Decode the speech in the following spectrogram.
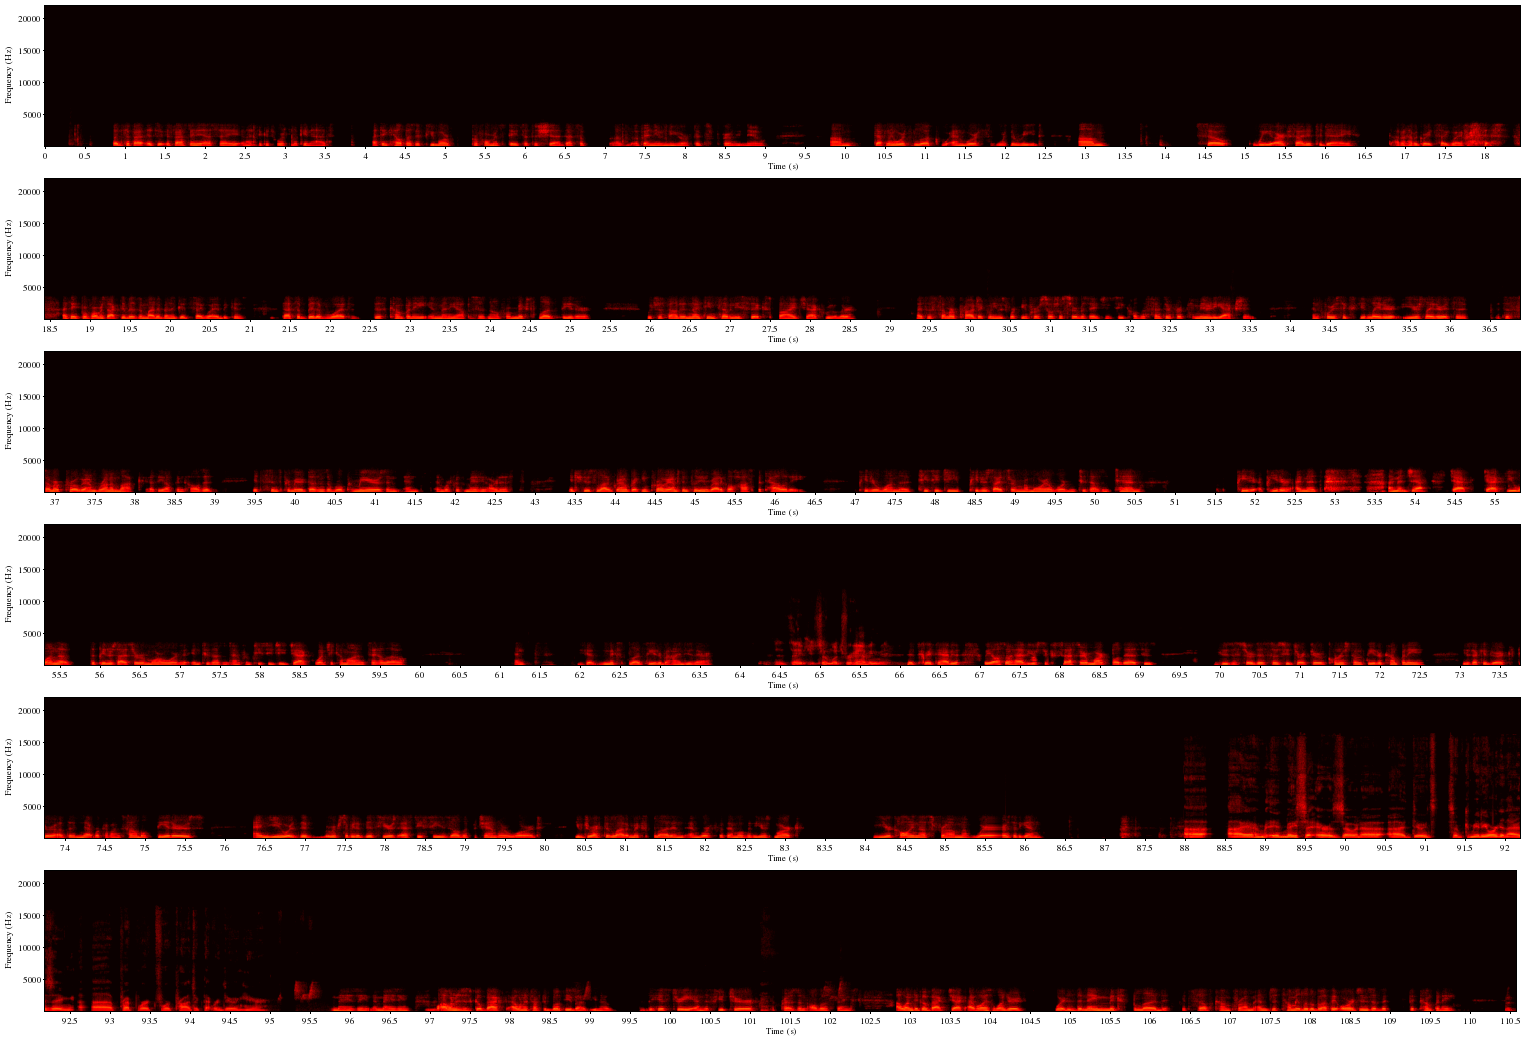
but it's a, it's a fascinating essay, and I think it's worth looking at. I think Help has a few more performance dates at the Shed. That's a, a, a venue in New York that's fairly new. Um, definitely worth a look and worth worth a read. Um, so we are excited today. I don't have a great segue for this. I think performance activism might have been a good segue because that's a bit of what this company in Minneapolis is known for, Mixed Blood Theater, which was founded in 1976 by Jack Reuler as a summer project when he was working for a social service agency called the Center for Community Action. And 46 later, years later, it's a, it's a summer program run amok, as he often calls it. It's since premiered dozens of world premieres and, and, and worked with amazing artists, introduced a lot of groundbreaking programs, including Radical Hospitality. Peter won the TCG Peter Zeisler Memorial Award in 2010 Peter, Peter, I meant, I meant Jack. Jack, Jack, you won the, the Peter Zeisler Memorial Award in 2010 from TCG. Jack, why don't you come on and say hello? And you got mixed blood theater behind you there. And thank you so much for having me. It's great to have you. We also have your successor, Mark Valdez, who's who's served as associate director of Cornerstone Theater Company, executive director of the Network of Ensemble Theaters, and you are the recipient of this year's SDC Zelda Fichandler Award you've directed a lot at Mixed Blood and, and worked with them over the years. Mark, you're calling us from where is it again? Uh, I am in Mesa, Arizona, uh, doing some community organizing uh, prep work for a project that we're doing here. Amazing, amazing. Hmm. Well, I want to just go back. I want to talk to both of you about, you know, the history and the future, the present, all those things. I wanted to go back, Jack. I've always wondered where did the name Mixed Blood itself come from, and just tell me a little about the origins of the, the company.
